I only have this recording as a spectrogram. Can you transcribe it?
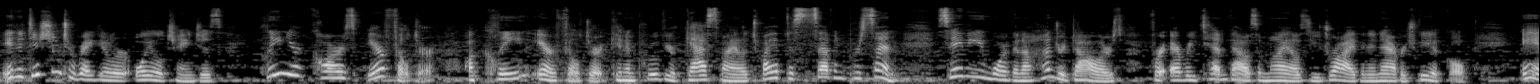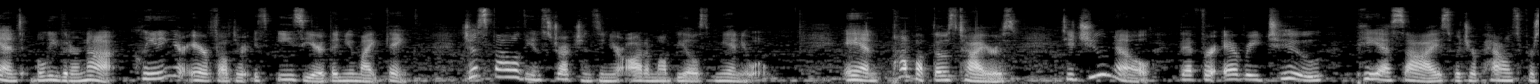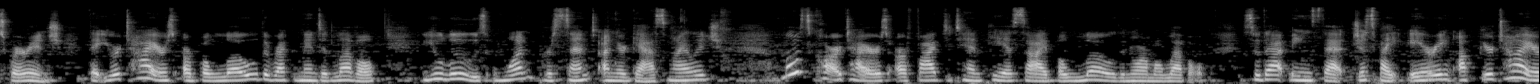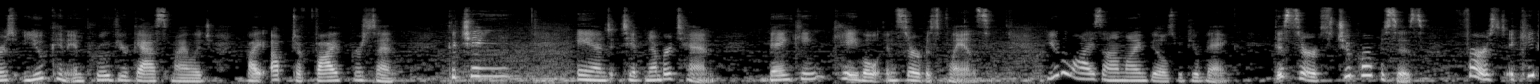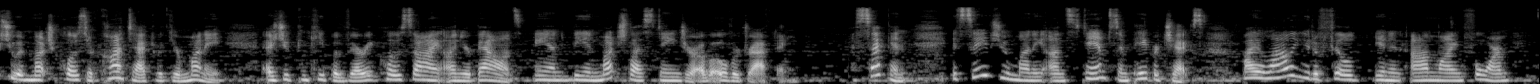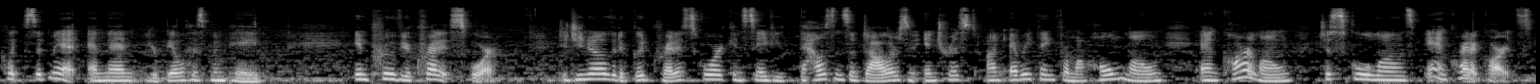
In addition to regular oil changes, clean your car's air filter. A clean air filter can improve your gas mileage by up to 7%, saving you more than $100 for every 10,000 miles you drive in an average vehicle. And believe it or not, cleaning your air filter is easier than you might think. Just follow the instructions in your automobile's manual. And pump up those tires. Did you know that for every two PSIs, which are pounds per square inch, that your tires are below the recommended level, you lose 1% on your gas mileage? Most car tires are 5 to 10 psi below the normal level. So that means that just by airing up your tires, you can improve your gas mileage by up to 5%. Ka-ching! And tip number 10 banking, cable, and service plans. Utilize online bills with your bank. This serves two purposes. First, it keeps you in much closer contact with your money, as you can keep a very close eye on your balance and be in much less danger of overdrafting. Second, it saves you money on stamps and paper checks by allowing you to fill in an online form, click submit, and then your bill has been paid. Improve your credit score. Did you know that a good credit score can save you thousands of dollars in interest on everything from a home loan and car loan to school loans and credit cards?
